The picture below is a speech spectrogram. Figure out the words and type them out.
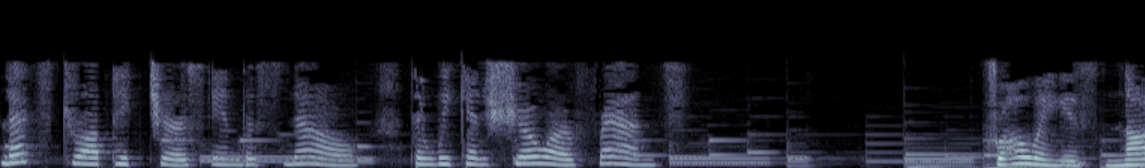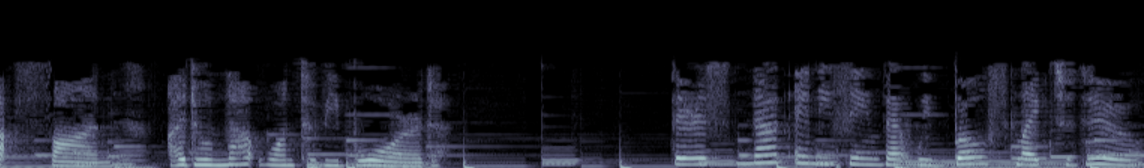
Let's draw pictures in the snow, then we can show our friends. Drawing is not fun. I do not want to be bored. There is not anything that we both like to do.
